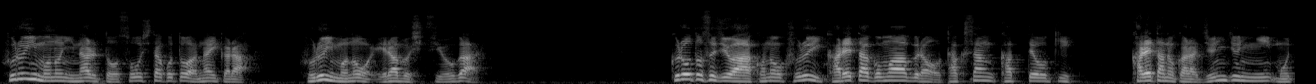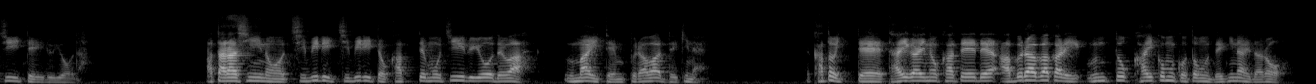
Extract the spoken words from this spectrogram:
古いものになるとそうしたことはないから古いものを選ぶ必要がある。玄人筋はこの古い枯れたごま油をたくさん買っておき枯れたのから順々に用いているようだ。新しいのをちびりちびりと買って用いるようではうまい天ぷらはできない。かといって大概の家庭で油ばかりうんと買い込むこともできないだろう。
